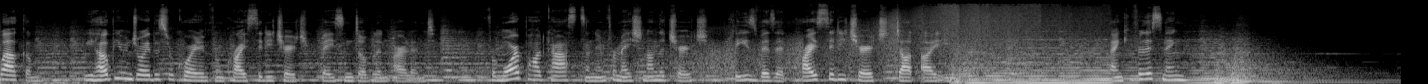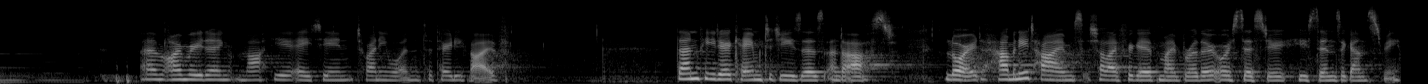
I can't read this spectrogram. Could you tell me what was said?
Welcome. We hope you enjoyed this recording from Christ City Church, based in Dublin, Ireland. For more podcasts and information on the church, please visit christcitychurch.ie. Thank you for listening. Um, I'm reading Matthew 18 21 to 35. Then Peter came to Jesus and asked, Lord, how many times shall I forgive my brother or sister who sins against me?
